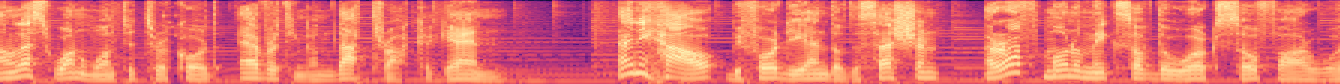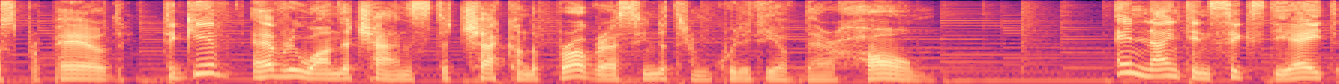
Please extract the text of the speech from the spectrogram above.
unless one wanted to record everything on that track again. Anyhow, before the end of the session, a rough mono mix of the work so far was prepared, to give everyone the chance to check on the progress in the tranquility of their home. In 1968,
